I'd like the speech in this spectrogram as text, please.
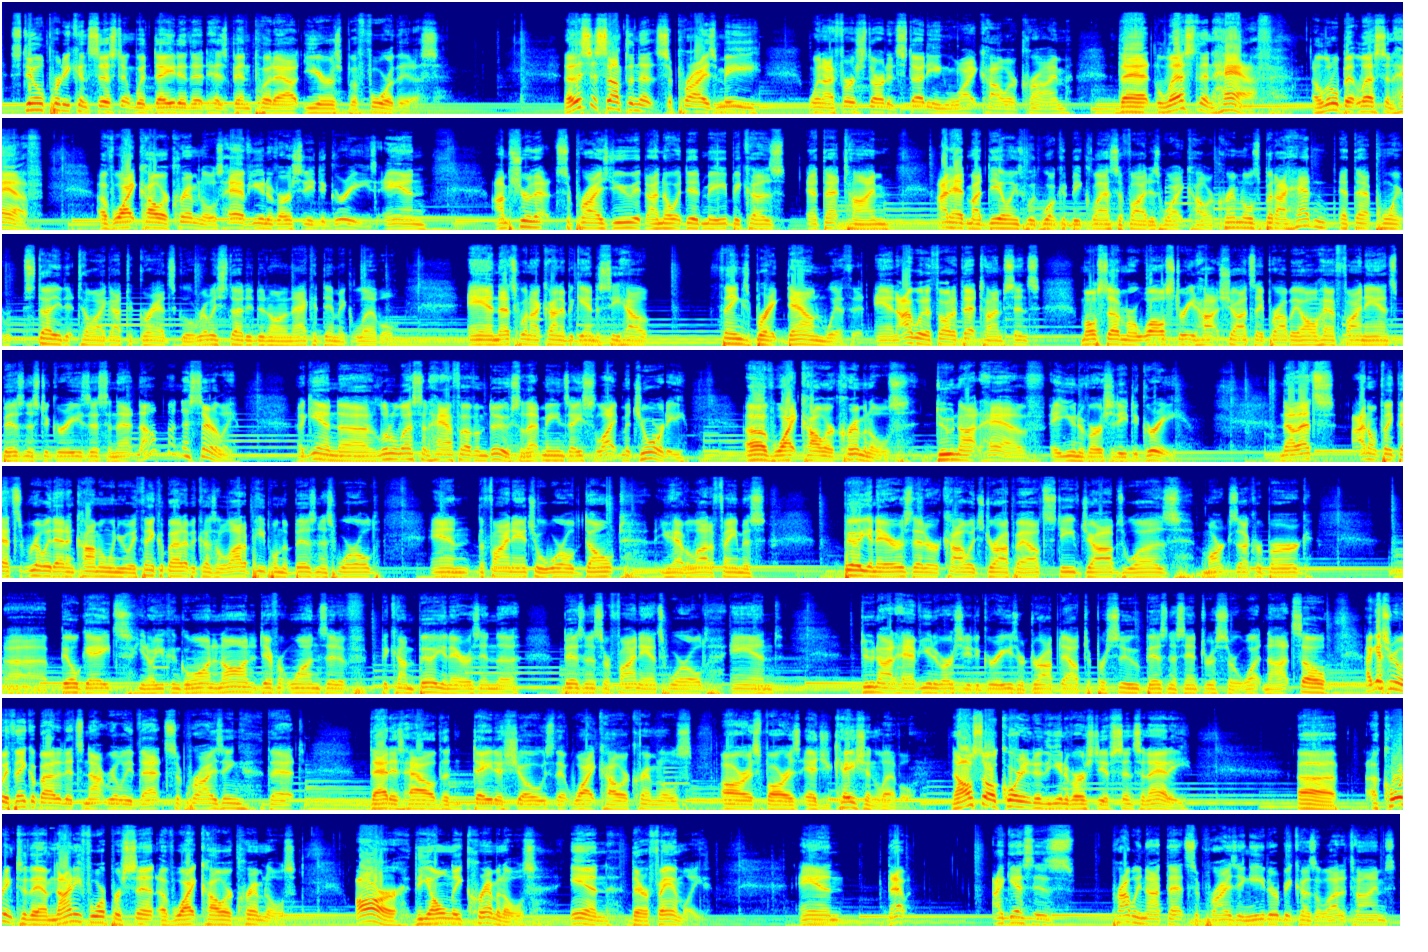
still pretty consistent with data that has been put out years before this. Now, this is something that surprised me when I first started studying white collar crime that less than half, a little bit less than half, of white collar criminals have university degrees. And I'm sure that surprised you. It, I know it did me because at that time I'd had my dealings with what could be classified as white collar criminals, but I hadn't at that point studied it till I got to grad school, really studied it on an academic level. And that's when I kind of began to see how things break down with it. And I would have thought at that time, since most of them are Wall Street hot shots, they probably all have finance, business degrees, this and that. No, not necessarily. Again, uh, a little less than half of them do. So that means a slight majority of white collar criminals do not have a university degree. Now, that's, I don't think that's really that uncommon when you really think about it because a lot of people in the business world and the financial world don't. You have a lot of famous billionaires that are college dropouts. Steve Jobs was, Mark Zuckerberg, uh, Bill Gates. You know, you can go on and on, different ones that have become billionaires in the business or finance world and do not have university degrees or dropped out to pursue business interests or whatnot. So, I guess when we think about it, it's not really that surprising that that is how the data shows that white collar criminals are as far as education level. Now, also according to the University of Cincinnati, uh, according to them, 94% of white collar criminals are the only criminals in their family. And that, I guess, is probably not that surprising either because a lot of times,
